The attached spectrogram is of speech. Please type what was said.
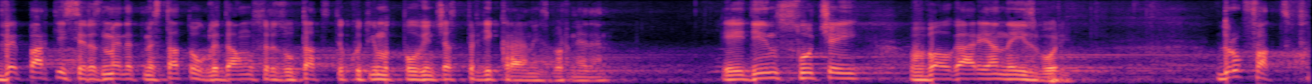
Две партии си разменят местата огледално с резултатите, които имат половин час преди края на изборния ден. Един случай в България на избори. Друг факт.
